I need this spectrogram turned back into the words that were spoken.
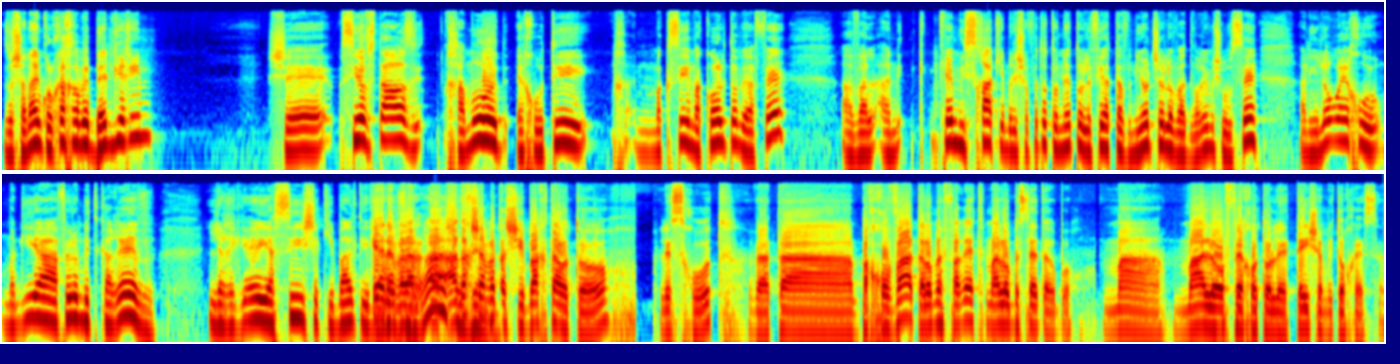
זו שנה עם כל כך הרבה בנגרים, ש-Sea of Stars חמוד, איכותי, מקסים, הכל טוב ויפה, אבל אני, כמשחק, אם אני שופט אותו נטו לפי התבניות שלו והדברים שהוא עושה, אני לא רואה איך הוא מגיע, אפילו מתקרב לרגעי השיא שקיבלתי כן, אבל Rush, עד עכשיו אתה שיבחת אותו לזכות, ואתה בחובה אתה לא מפרט מה לא בסדר בו. מה, מה לא הופך אותו לתשע מתוך עשר.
